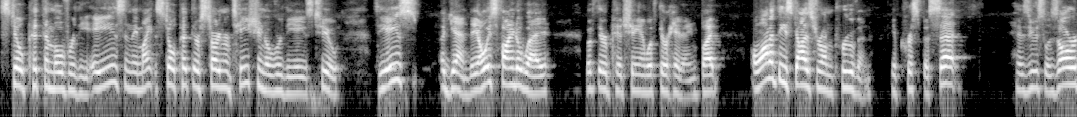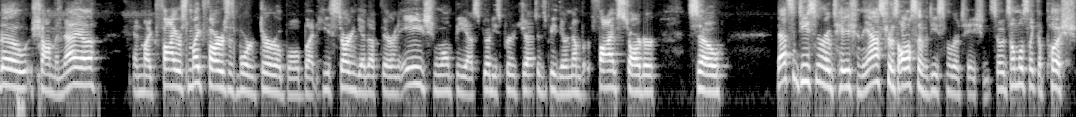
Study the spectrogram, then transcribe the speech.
still pit them over the A's, and they might still pit their starting rotation over the A's too. The A's, again, they always find a way with their pitching and with their hitting, but a lot of these guys are unproven. You have Chris Bassitt, Jesus Luzardo, Sean Manaea and Mike Fiers. Mike Fiers is more durable, but he's starting to get up there in age and won't be as good. He's projected to be their number five starter. So that's a decent rotation. The Astros also have a decent rotation. So it's almost like a push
